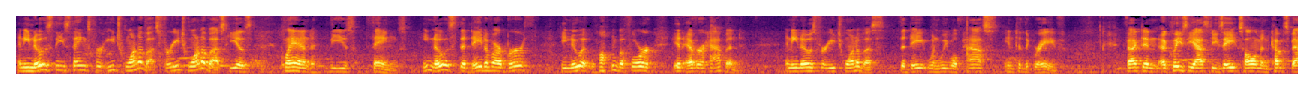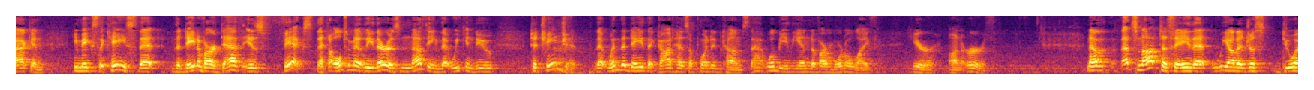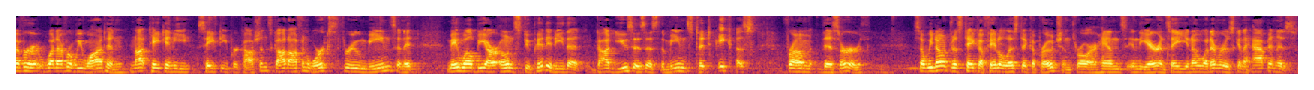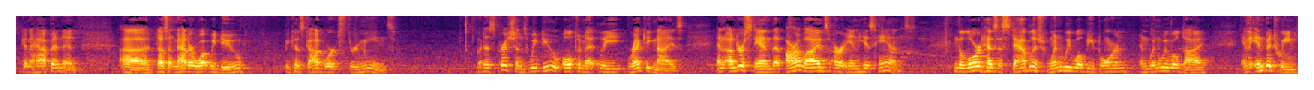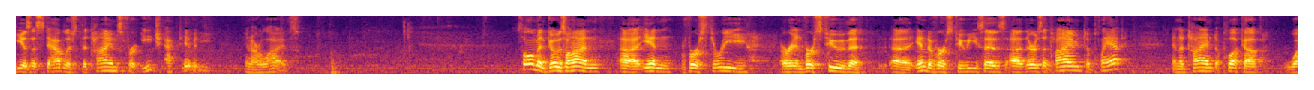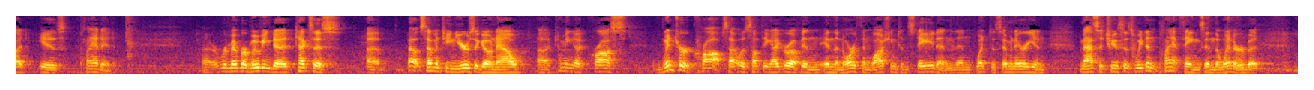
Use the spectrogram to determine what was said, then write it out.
And he knows these things for each one of us. For each one of us, he has planned these things. He knows the date of our birth. He knew it long before it ever happened. And He knows for each one of us the date when we will pass into the grave. In fact, in Ecclesiastes 8, Solomon comes back and he makes the case that the date of our death is fixed, that ultimately there is nothing that we can do to change it. That when the day that God has appointed comes, that will be the end of our mortal life here on earth. Now, that's not to say that we ought to just do ever, whatever we want and not take any safety precautions. God often works through means, and it may well be our own stupidity that God uses as the means to take us from this earth. So we don't just take a fatalistic approach and throw our hands in the air and say, you know, whatever is going to happen is going to happen, and uh, doesn't matter what we do, because God works through means. But as Christians, we do ultimately recognize and understand that our lives are in His hands. And the Lord has established when we will be born and when we will die, and in between, He has established the times for each activity in our lives. Solomon goes on uh, in verse 3, or in verse 2, the uh, end of verse 2, he says, uh, There is a time to plant and a time to pluck up what is planted. I uh, remember moving to Texas uh, about 17 years ago now, uh, coming across winter crops. That was something I grew up in in the north in Washington State, and then went to seminary in Massachusetts. We didn't plant things in the winter, but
